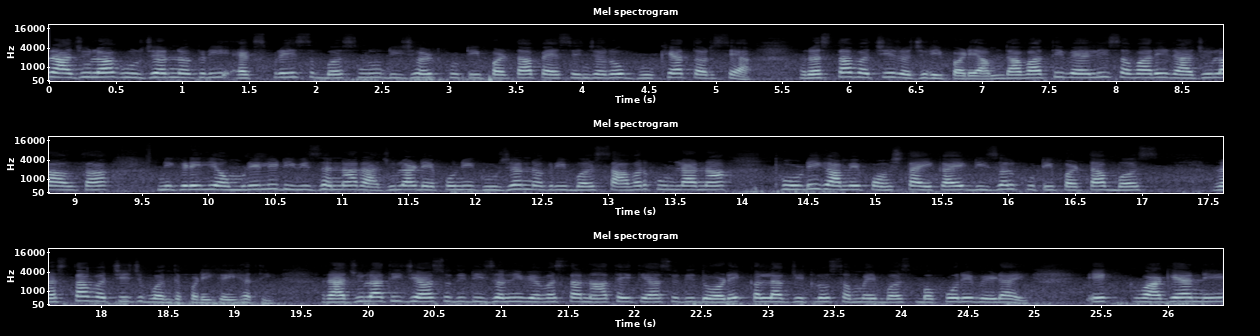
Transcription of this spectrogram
રાજુલા, ગુર્જરનગરી એક્સપ્રેસ બસનું ડીઝલ ખૂટી પડતા પેસેન્જરો ભૂખ્યા તરસ્યા. રસ્તા વચ્ચે રજડી પડ્યા. અમદાવાદથી વહેલી સવારે રાજુલા આવતા નીકળેલી અમરેલી ડિવિઝનના રાજુલા ડેપોની ગુર્જરનગરી બસ સાવરકુંડલાના થોડી ગામે પહોંચતા એકાએક ડીઝલ ખૂટી પડતા બસ રસ્તા વચ્ચે જ બંધ પડી ગઈ હતી. રાજુલાથી જ્યાં સુધી ડીઝલની વ્યવસ્થા ના થઈ ત્યાં સુધી દોઢેક કલાક જેટલો સમય બસ બપોરે વેળાએ એક વાગ્યાને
